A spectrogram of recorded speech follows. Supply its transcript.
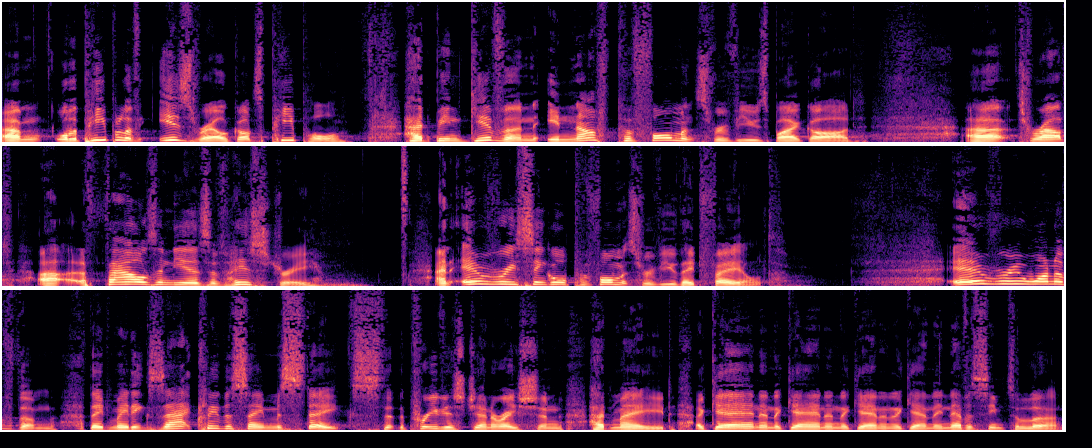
Um, well, the people of Israel, God's people, had been given enough performance reviews by God uh, throughout uh, a thousand years of history, and every single performance review they'd failed. Every one of them, they'd made exactly the same mistakes that the previous generation had made again and again and again and again. They never seemed to learn.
